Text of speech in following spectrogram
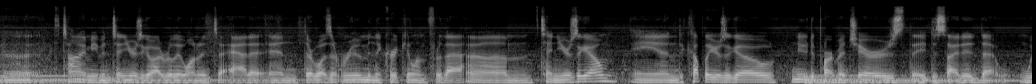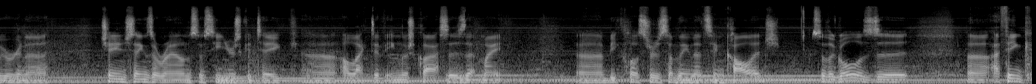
Uh, at the time, even 10 years ago, I really wanted to add it, and there wasn't room in the curriculum for that um, 10 years ago. And a couple years ago, new department chairs, they decided that we were going to change things around so seniors could take uh, elective English classes that might uh, be closer to something that's in college. So the goal is to, uh, I think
